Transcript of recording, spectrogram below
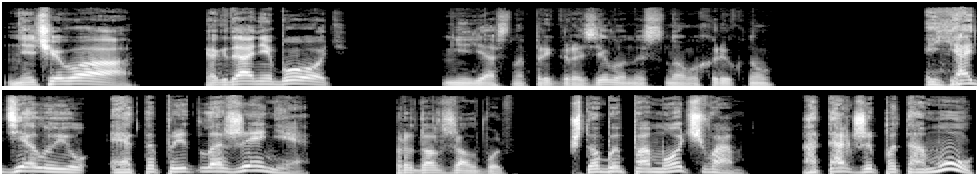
«Ничего, когда-нибудь!» Неясно пригрозил он и снова хрюкнул. «Я делаю это предложение», — продолжал Вульф, — «чтобы помочь вам, а также потому,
